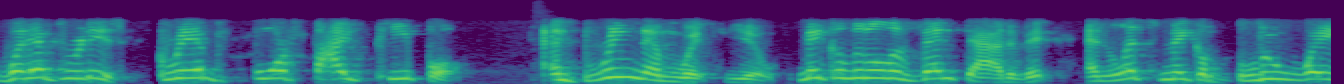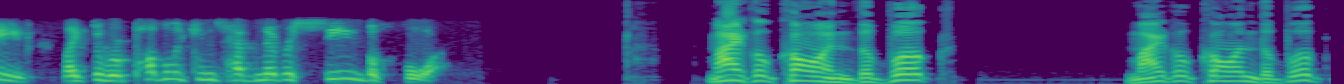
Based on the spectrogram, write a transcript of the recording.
whatever it is, grab four or five people and bring them with you. Make a little event out of it, and let's make a blue wave like the Republicans have never seen before. Michael Cohen, the book. Michael Cohen, the book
